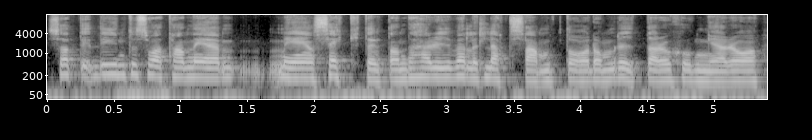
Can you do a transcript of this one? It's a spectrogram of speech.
Så att det, det är inte så att han är med i en sekt utan det här är ju väldigt lättsamt och de ritar och sjunger och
